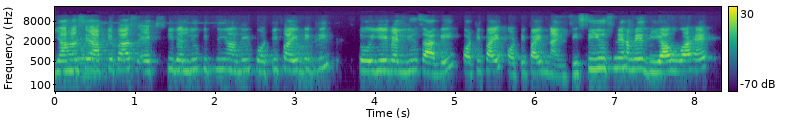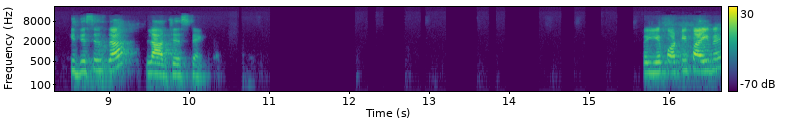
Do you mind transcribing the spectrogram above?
यहाँ से आपके पास एक्स की वैल्यू कितनी आ गई? 45 डिग्री तो ये वैल्यूज़ आ गई 45, 45, 90. सी उसने हमें दिया हुआ है कि this is the largest angle तो ये 45 है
